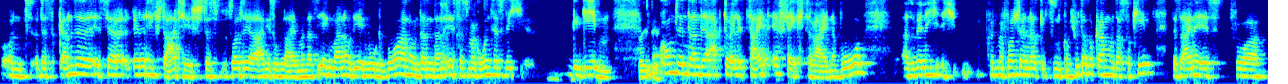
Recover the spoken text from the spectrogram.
und das Ganze ist ja relativ statisch. Das sollte ja eigentlich so bleiben. Man ist irgendwann oder irgendwo geboren und dann, dann ist das mal grundsätzlich gegeben. Richtig. Wo kommt denn dann der aktuelle Zeiteffekt rein? Wo, also wenn ich, ich könnte mir vorstellen, da gibt es ein Computerprogramm und sagst, okay, das eine ist vor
